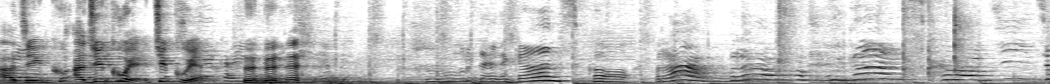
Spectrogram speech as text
A, dzięku- a dziękuję, dziękuję. Czekaj, Kurde, elegancko! Brawo, brawo! Elegancko! Dzicio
